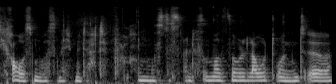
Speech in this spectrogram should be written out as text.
die raus muss. Und ich mir dachte, warum muss das alles immer so laut und äh,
